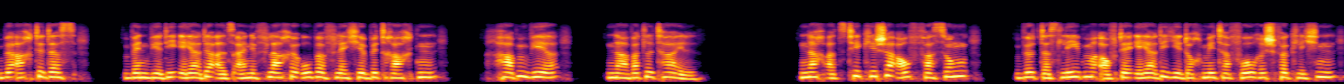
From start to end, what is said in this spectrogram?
Beachte das, wenn wir die Erde als eine flache Oberfläche betrachten, haben wir Navatl-Teil. Nach aztekischer Auffassung wird das Leben auf der Erde jedoch metaphorisch verglichen,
